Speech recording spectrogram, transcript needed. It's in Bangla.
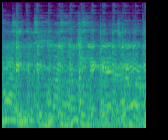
ভাই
